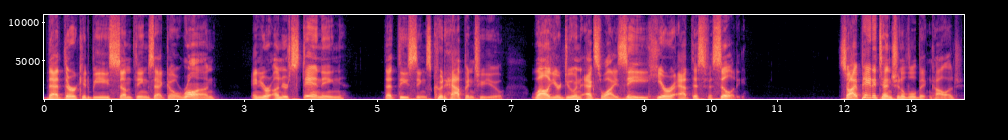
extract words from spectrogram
that there could be some things that go wrong, and you're understanding that these things could happen to you while you're doing XYZ here at this facility. So I paid attention a little bit in college.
